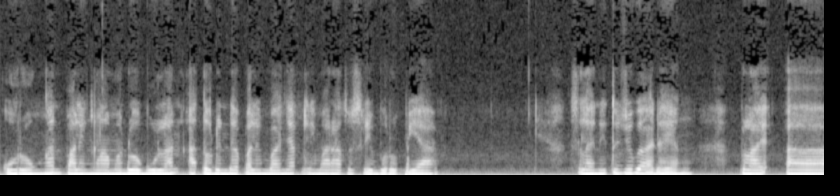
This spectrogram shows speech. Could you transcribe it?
kurungan paling lama 2 bulan atau denda paling banyak Rp500.000. Selain itu juga ada yang pelay, uh,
